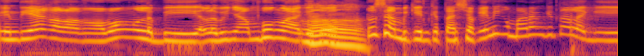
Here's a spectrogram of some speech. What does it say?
intinya kalau ngomong lebih lebih nyambung lah gitu. Ah. Terus yang bikin kita shock ini kemarin kita lagi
